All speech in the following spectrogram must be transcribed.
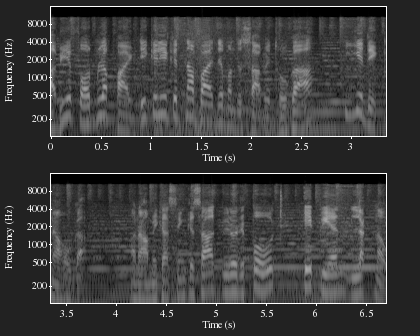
अब ये फॉर्मूला पार्टी के लिए कितना फ़ायदेमंद साबित होगा, ये देखना होगा। अनामिका सिंह के साथ ब्यूरो रिपोर्ट एपीएन लखनऊ।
